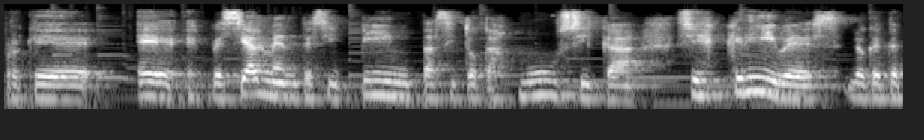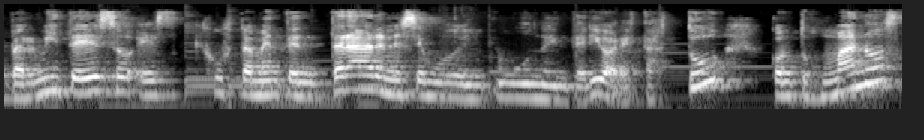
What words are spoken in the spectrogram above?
porque eh, especialmente si pintas, si tocas música, si escribes, lo que te permite eso es justamente entrar en ese mundo, interior. Estás tú con tus manos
